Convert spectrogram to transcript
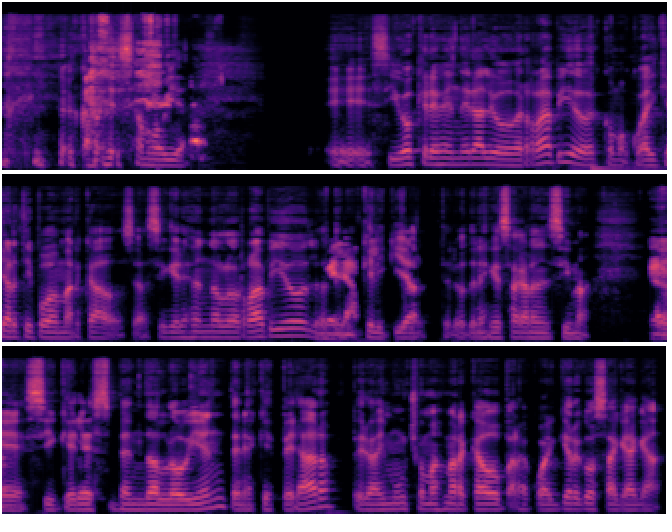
con esa movida. Eh, si vos querés vender algo rápido, es como cualquier tipo de mercado. O sea, si querés venderlo rápido, lo tenés que liquidar, te lo tenés que sacar de encima. Eh, si querés venderlo bien, tenés que esperar, pero hay mucho más mercado para cualquier cosa que acá.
